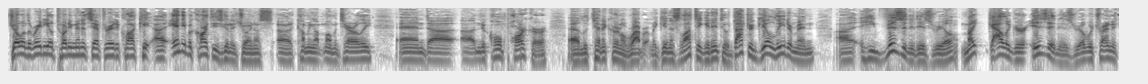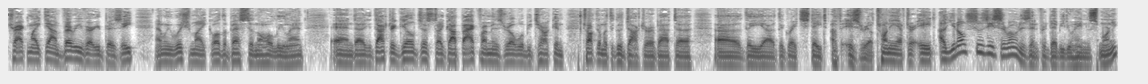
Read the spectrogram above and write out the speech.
Joe on the radio, 20 minutes after 8 o'clock. Uh, Andy McCarthy is going to join us uh, coming up momentarily. And uh, uh Nicole Parker, uh, Lieutenant Colonel Robert Maginnis. A lot to get into. Dr. Gil Lederman, uh, he visited Israel. Mike Gallagher is in Israel. We're trying to track Mike down. Very, very busy. And we wish Mike all the best in the Holy Land. And Dr. Gil just got back from from Israel. We'll be talking talking with the good doctor about uh, uh, the uh, the great state of Israel. Twenty after eight. Uh, you know, Susie Cerrone is in for Debbie Duhane this morning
